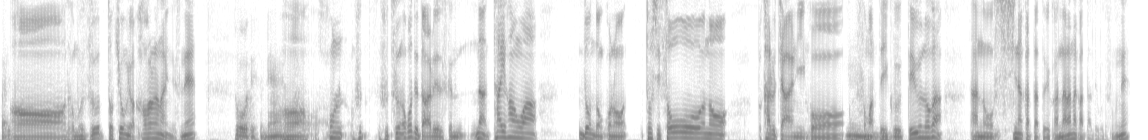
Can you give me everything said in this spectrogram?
たり。うん、ああ、だからもうずっと興味が変わらないんですね。そうですね。あほんふ普通のこと言うとあれですけどな大半はどんどんこの年相応のカルチャーにこう染まっていくっていうのが、うん、あのしなかったというかならなかったということですもんね。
